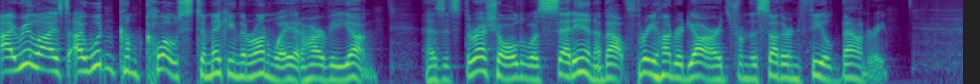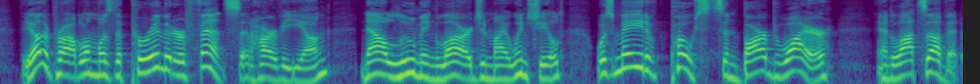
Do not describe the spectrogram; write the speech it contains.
I realized I wouldn't come close to making the runway at Harvey Young, as its threshold was set in about 300 yards from the southern field boundary. The other problem was the perimeter fence at Harvey Young, now looming large in my windshield, was made of posts and barbed wire, and lots of it.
